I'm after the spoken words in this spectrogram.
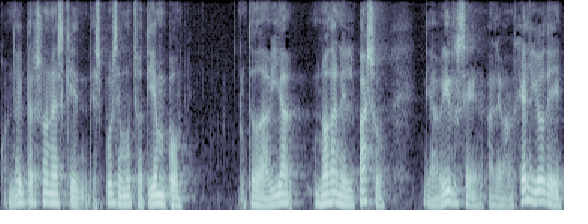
cuando hay personas que después de mucho tiempo todavía no dan el paso de abrirse al Evangelio, de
